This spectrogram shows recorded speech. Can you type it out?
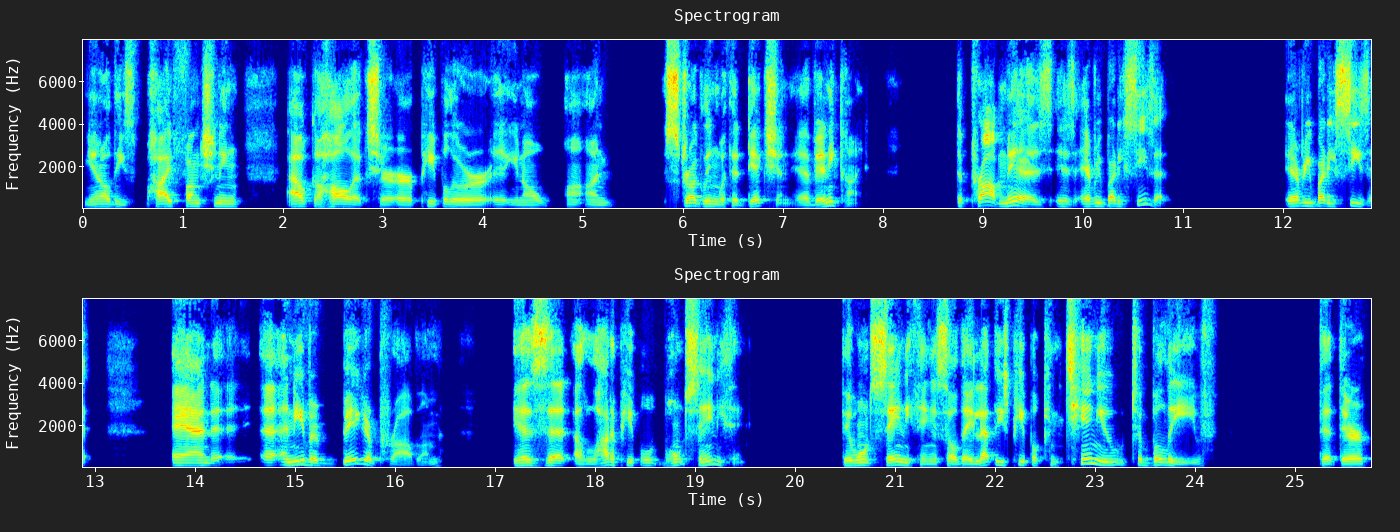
You know, these high functioning alcoholics or, or people who are uh, you know on, on struggling with addiction of any kind the problem is is everybody sees it everybody sees it and uh, an even bigger problem is that a lot of people won't say anything they won't say anything and so they let these people continue to believe that they're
